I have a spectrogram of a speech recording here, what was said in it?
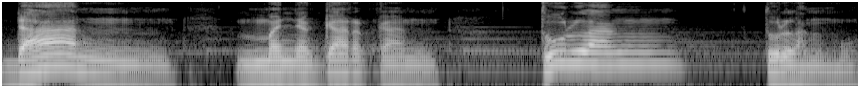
dan menyegarkan tulang-tulangmu.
